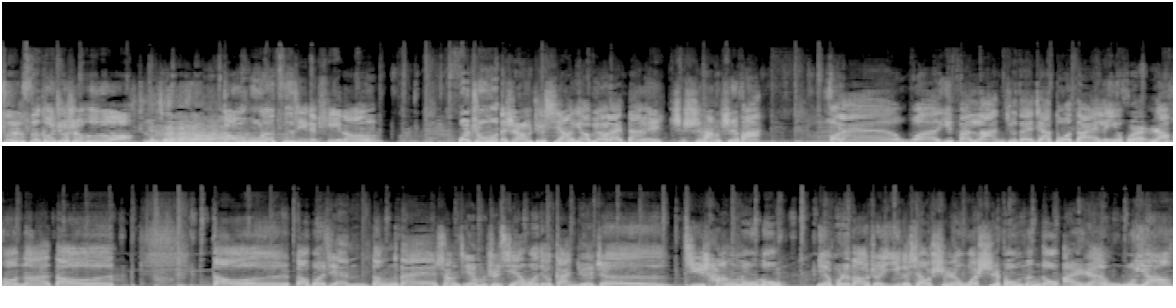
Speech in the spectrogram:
此时此刻就是饿，高估了自己的体能。我中午的时候就想要不要来单位食堂吃饭，后来我一犯懒就在家多待了一会儿，然后呢到到导播间等待上节目之前，我就感觉这饥肠辘辘，也不知道这一个小时我是否能够安然无恙。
